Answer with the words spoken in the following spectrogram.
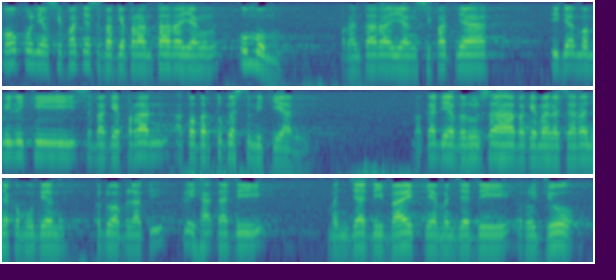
maupun yang sifatnya sebagai perantara yang umum, perantara yang sifatnya tidak memiliki sebagai peran atau bertugas demikian. Maka dia berusaha bagaimana caranya kemudian kedua belah pihak tadi menjadi baiknya menjadi rujuk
